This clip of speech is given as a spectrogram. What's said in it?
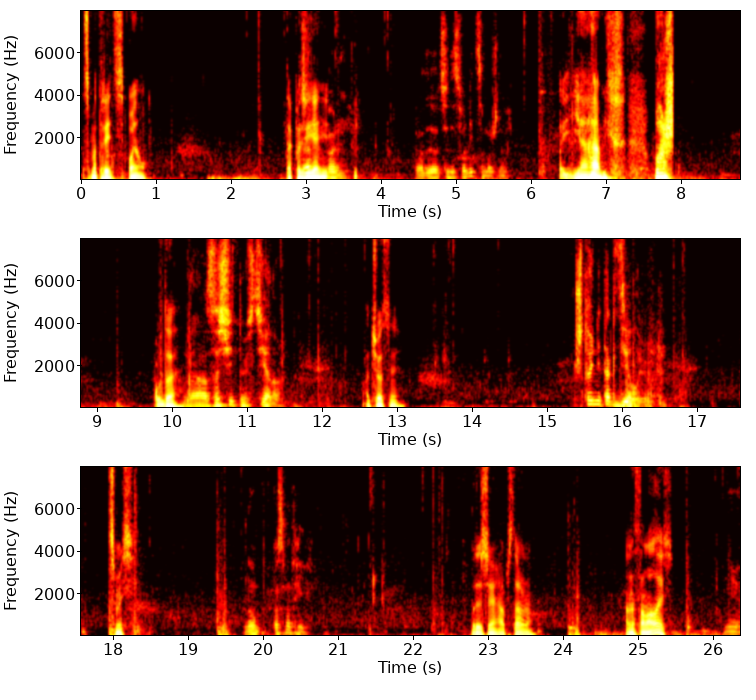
смотреть, понял? Так, подожди, Да, я не... Правда, отсюда свалиться можно. Я... Паш! Куда? На защитную стену. А чё с ней? Что я не так делаю? В смысле? Ну, посмотри. Подожди, обставлю. Она сломалась? Нет.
